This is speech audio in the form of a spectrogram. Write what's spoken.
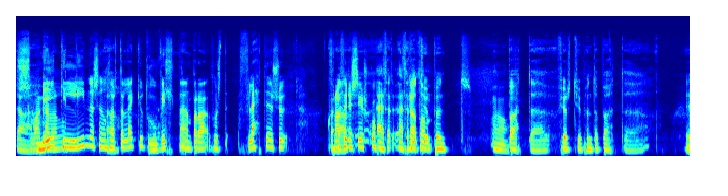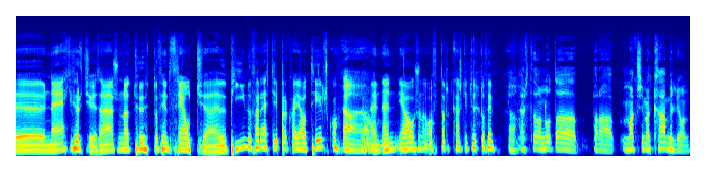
Já. Svakalega mikil lína sem þú Já. þarfst að leggja út og þú vilt að hann bara, þú veist, fletti þessu fram fyrir sig sko Ertu- ertu 30 þá- pund bött eða 40 punda bött eða uh, Nei, ekki 40, það er svona 25-30, það hefur pínu farið eftir í bara hvað ég á til sko já, já, já. en, en já, svona oftar kannski 25 ertu þá að nota bara Maxima Kamiljón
